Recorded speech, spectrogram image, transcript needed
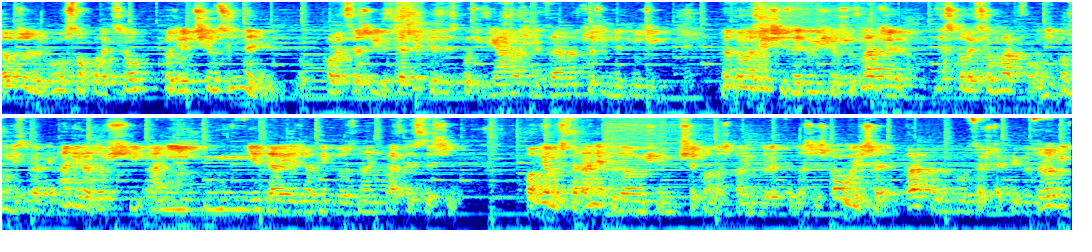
dobrze by było z tą kolekcją podzielić się z innymi. Kolekcja żyje wtedy, kiedy jest podziwiana, zwiedzana przez innych ludzi. Natomiast jeśli znajduje się w szufladzie, jest kolekcją martwą, nikomu nie sprawia ani radości, ani nie daje żadnych doznań artystycznych. Po wielu staraniach udało mi się przekonać panią dyrektor naszej szkoły, że warto by było coś takiego zrobić.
